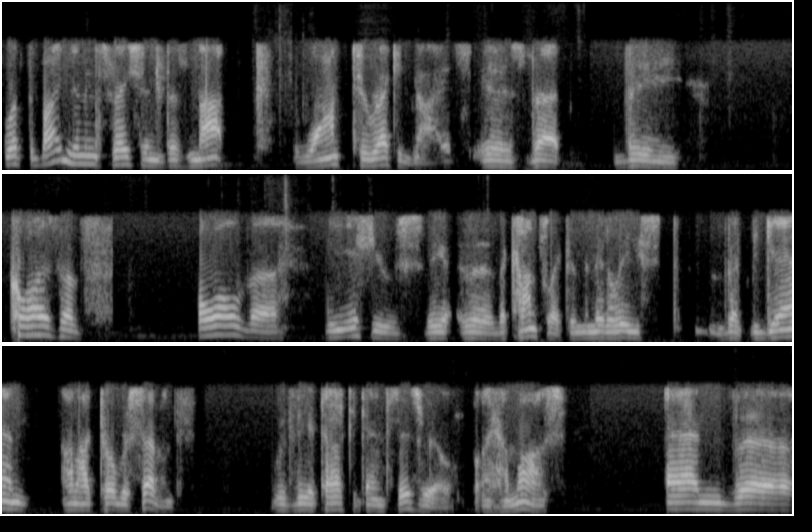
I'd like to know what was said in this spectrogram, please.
what the Biden administration does not want to recognize is that the cause of all the the issues, the, the, the conflict in the Middle East that began on October 7th with the attack against Israel by Hamas and the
